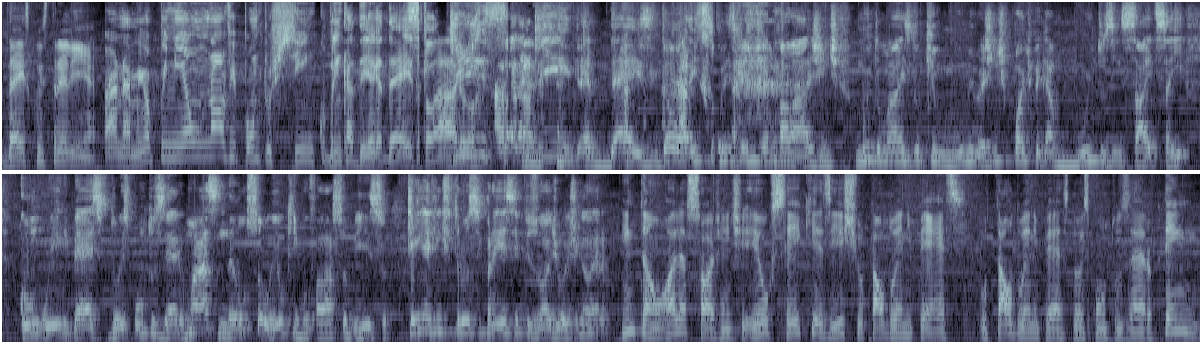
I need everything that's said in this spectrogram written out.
10 com estrelinha. Ah, na minha opinião, 9.5. Brincadeira, 10, claro. Que isso, é 10. Então é sobre isso que a gente vai falar, gente. Muito mais do que um número, a gente pode pegar muitos insights aí com o NPS 2.0. Mas não sou eu quem vou falar sobre isso. Quem a gente trouxe para esse episódio hoje, galera? Então, olha só, gente. Eu sei que existe o tal do NPS, o tal do NPS 2.0. Tem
